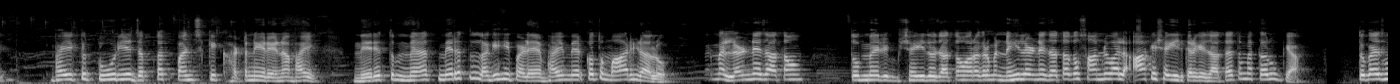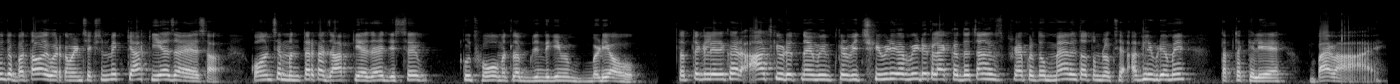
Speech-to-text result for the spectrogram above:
भाई, एक तो टूर ये जब तक पंच किक हट नहीं रहे ना भाई, मेरे तो मैं, मेरे तो लगे ही पड़े हैं भाई, मेरे को तो मार ही डालो। अगर मैं लड़ने जाता हूँ तो मैं शहीद हो जाता हूँ, और अगर मैं नहीं लड़ने जाता तो सामने वाला आके शहीद करके जाता है तो मैं करूँ क्या? तो गैस मुझे बताओ एक बार कमेंट सेक्शन में, क्या किया जाए ऐसा? कौन से मंत्र का जाप किया जाए जिससे कुछ हो मतलब ज़िंदगी में बढ़िया हो? तब तक के लिए देखकर आज की वीडियो इतना उम्मीद कर वीडियो का वीडियो को लाइक कर दो, चैनल सब्सक्राइब कर दो। मैं मिलता हूँ तुम लोग से अगली वीडियो में। तब तक के लिए बाय बाय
